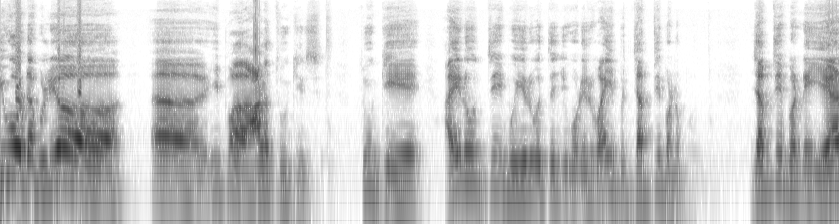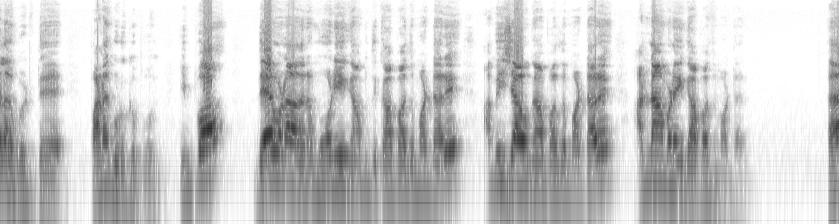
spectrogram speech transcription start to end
இஓடபிள்யூ இப்போ ஆளை தூக்கிடுச்சு தூக்கி ஐநூற்றி இருபத்தஞ்சு கோடி ரூபாய் இப்போ ஜப்தி பண்ண போகுது. ஜப்தி பண்ணி ஏழை விட்டு பணம் கொடுக்க போகுது. இப்போ தேவநாதனை மோடியை காப்பாற்றி காப்பாற்ற மாட்டார் அமித்ஷாவை காப்பாற்ற மாட்டார் அண்ணாமலையை காப்பாற்ற மாட்டார். ஆ?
